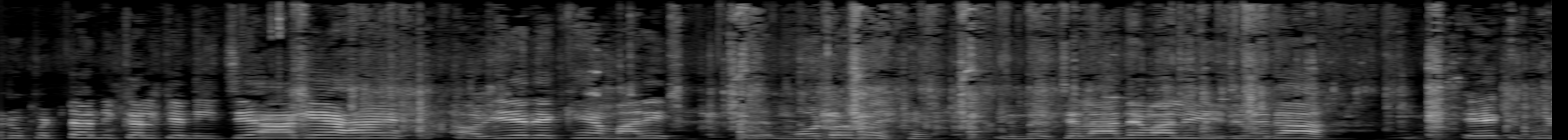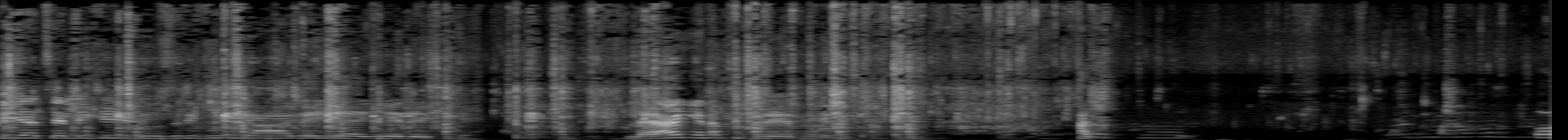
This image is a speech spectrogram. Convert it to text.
दुपट्टा निकल के नीचे आ गया है। और ये देखें हमारी मोटर में चलाने वाली जो है ना, एक गुड़िया चली गई, दूसरी गुड़िया आ गई है। ये देखें। ले आएँगे ना देर में ओ,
